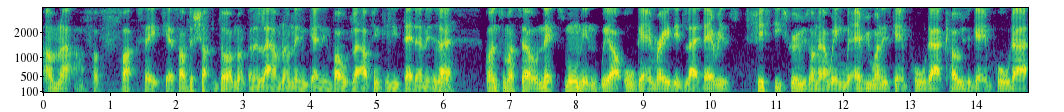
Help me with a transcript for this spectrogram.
I'm like, oh, for fuck's sake, yeah. So I've just shut the door. I'm not going to lie. I'm, I'm not even getting involved. Like, I'm thinking he's dead, isn't it? Like, gone to my cell. Next morning, we are all getting raided. Like, there is 50 screws on our wing where everyone is getting pulled out. Clothes are getting pulled out.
